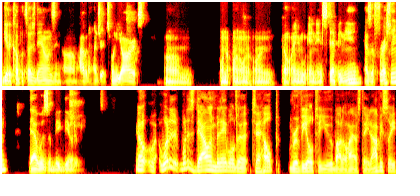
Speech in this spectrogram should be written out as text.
get a couple touchdowns and um having 120 yards um, on on on on, on and, and stepping in as a freshman, that was a big deal to me. You know what? What has Dallan been able to to help reveal to you about Ohio State? Obviously,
